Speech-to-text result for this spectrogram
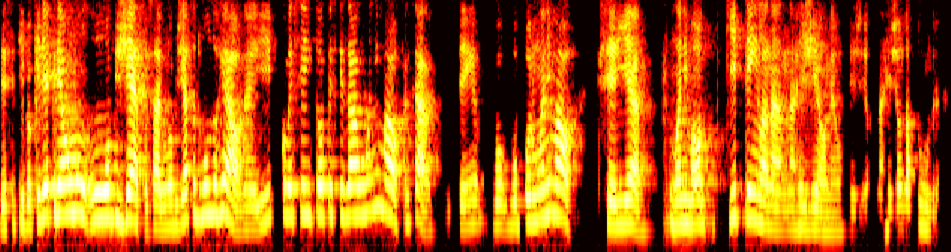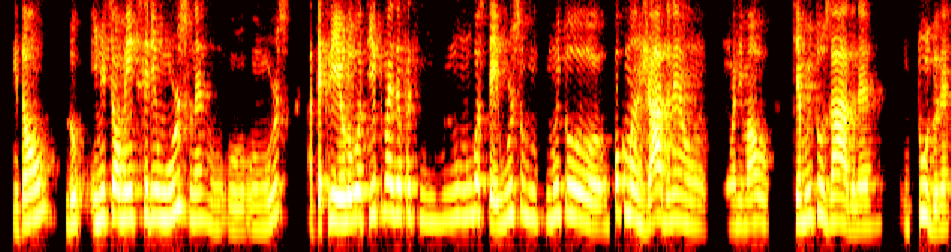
desse tipo. Eu queria criar um, um, objeto, sabe, um objeto do mundo real, né? E comecei então a pesquisar um animal. Falei assim, ah, tem, vou, vou pôr um animal que seria um animal que tem lá na, na região, né? Na região da tundra. Então, do, inicialmente seria um urso, né? Um, um, urso. Até criei o logotipo, mas eu falei assim, não, não gostei. urso muito, um pouco manjado, né? Um, um animal que é muito usado, né, em tudo, né.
